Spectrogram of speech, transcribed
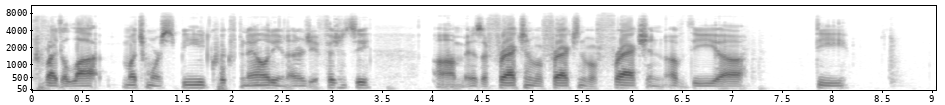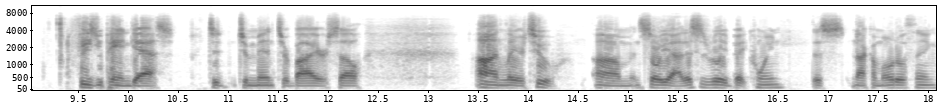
provides a lot, much more speed, quick finality, and energy efficiency. Um, it is a fraction of a fraction of a fraction of the uh, the fees you pay in gas to, to mint or buy or sell on layer two. Um, and so yeah, this is really Bitcoin this Nakamoto thing,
